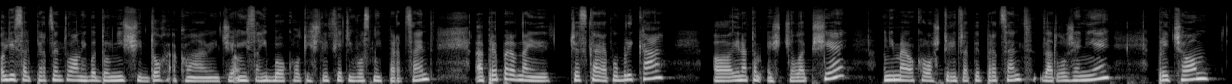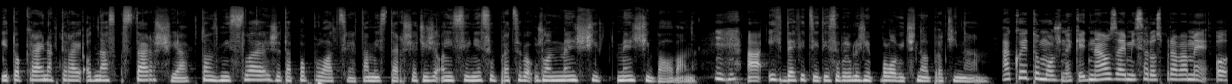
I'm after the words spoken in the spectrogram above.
o 10 percentuálnych bodov nižší dlh ako máme, čiže oni sa hýbu okolo tých 48 A pre porovnanie Česká republika je na tom ešte lepšie. Oni majú okolo 45% zadlženie, pričom je to krajina, ktorá je od nás staršia, v tom zmysle, že tá populácia tam je staršia, čiže oni si nesú pred sebou už len menší, menší balvan. Uh-huh. A ich deficity sú približne polovičné oproti nám. Ako je to možné, keď naozaj my sa rozprávame o,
